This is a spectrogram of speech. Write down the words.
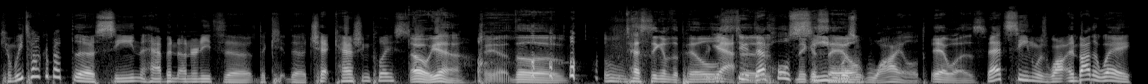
Can we talk about the scene that happened underneath the the, the check cashing place? Oh yeah, yeah. The testing of the pills. Yeah. Dude, that whole make a scene sale. was wild. Yeah, it was. That scene was wild. And by the way,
